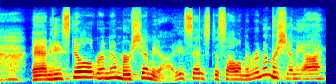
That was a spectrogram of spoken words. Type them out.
and he still remembers Shimei. He says to Solomon, Remember Shimei?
